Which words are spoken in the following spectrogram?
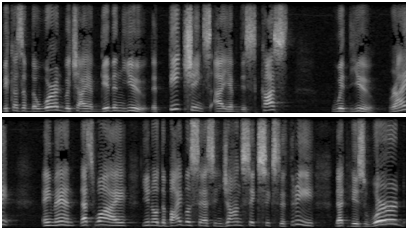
because of the word which I have given you, the teachings I have discussed with you. Right? Amen. That's why, you know, the Bible says in John 6 63 that His word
